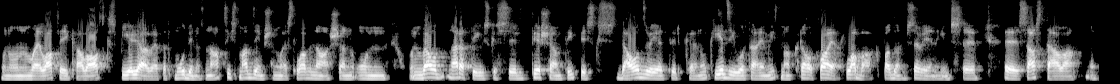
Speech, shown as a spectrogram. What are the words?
un, un vai Latvija kā valsts, kas pieļauj vai pat mudina uz nacismu atzīšanu vai slavināšanu, un, un vēl narratīvs, kas ir tiešām tipisks daudz viet, ir, ka, nu, ka iedzīvotājiem īstenībā klājās labāk padomju savienības e, e, sastāvā, un,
